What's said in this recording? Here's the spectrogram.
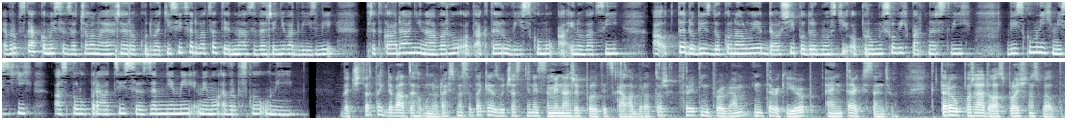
Evropská komise začala na jaře roku 2021 zveřejňovat výzvy k předkládání návrhu od aktérů výzkumu a inovací a od té doby zdokonaluje další podrobnosti o průmyslových partnerstvích, výzkumných místích a spolupráci se zeměmi mimo Evropskou unii. Ve čtvrtek 9. února jsme se také zúčastnili semináře Politická laboratoř 13 Program Interreg Europe a Interreg Center, kterou pořádala společnost Velta.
